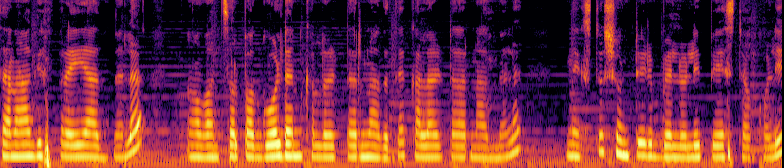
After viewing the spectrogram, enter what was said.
ಚೆನ್ನಾಗಿ ಫ್ರೈ ಆದಮೇಲೆ ಒಂದು ಸ್ವಲ್ಪ ಗೋಲ್ಡನ್ ಕಲರ್ ಟರ್ನ್ ಆಗುತ್ತೆ. ಕಲರ್ ಟರ್ನ್ ಆದಮೇಲೆ ನೆಕ್ಸ್ಟು ಶುಂಠಿ ಬೆಳ್ಳುಳ್ಳಿ ಪೇಸ್ಟ್ ಹಾಕ್ಕೊಳ್ಳಿ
